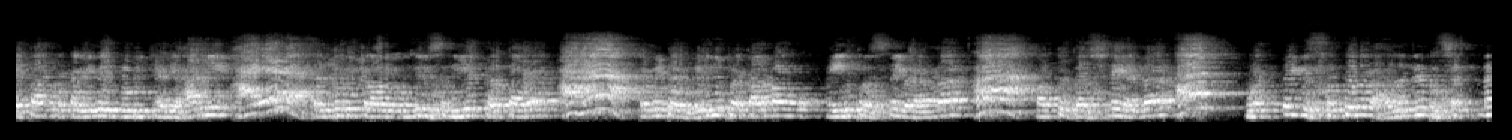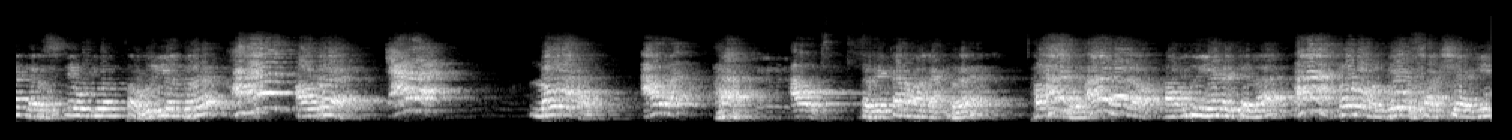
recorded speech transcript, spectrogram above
ಯಥಾ ಪ್ರಕಾರ ಇದೆ ನುಡಿಕಾರಿ ಹಾಡಿ ಹಾಗೆ? ಸಂಘಟಕರಾದ ಮುಂದಿನ ಸಲ ಏನ್ ತರ್ತಾರೆ! ಕಮಿಟಿ ಐದು ಪ್ರಕಾರ ನಾವು ಐದು ಪ್ರಶ್ನೆಗಳನ್ನ? ಮತ್ತು ಘರ್ಷಣೆಯನ್ನ? ಒಟ್ಟಿಗೆ ಸದ್ಯದ ಹದಿನೆಂಟು ಸೆಟ್ನ ಘರ್ಷಣೆ ಹೊಡೆಯುವಂತ ಹುಲಿ ಅಂದ್ರೆ? ಅವ್ರ. ನಮ್ದು ಏನೈತಲ್ಲ. ನೋಡೋಣ ದೇವ್ರ ಸಾಕ್ಷಿಯಾಗಿ?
